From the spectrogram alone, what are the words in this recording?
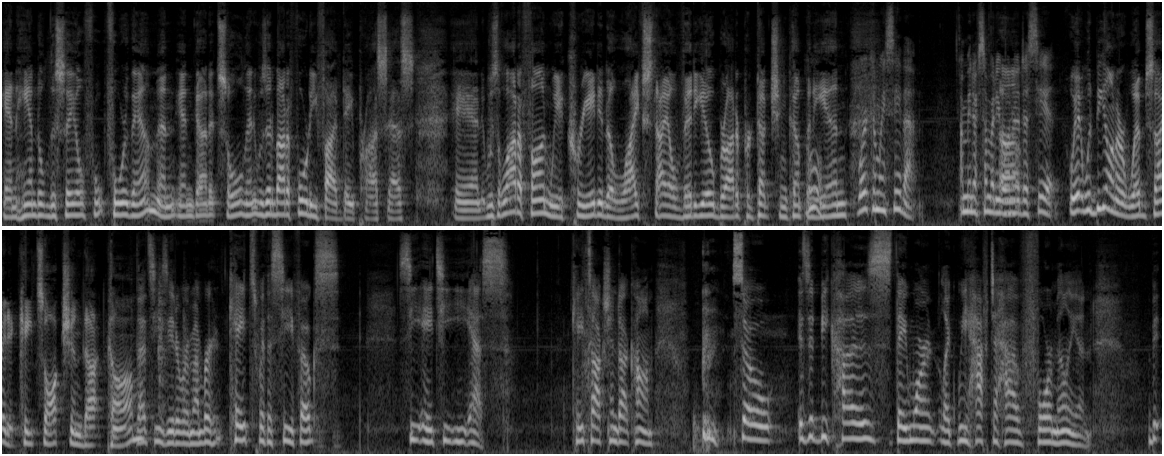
and handled the sale for, for them and and got it sold, and it was about a 45 day process, and it was a lot of fun. We created a lifestyle video, brought a production company Ooh. in. Where can we see that? I mean, if somebody wanted uh, to see it, it would be on our website at catesauction.com. That's easy to remember. Cates with a C, folks. C A T E S. Catesauction.com. so, is it because they weren't like we have to have four million? Be-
